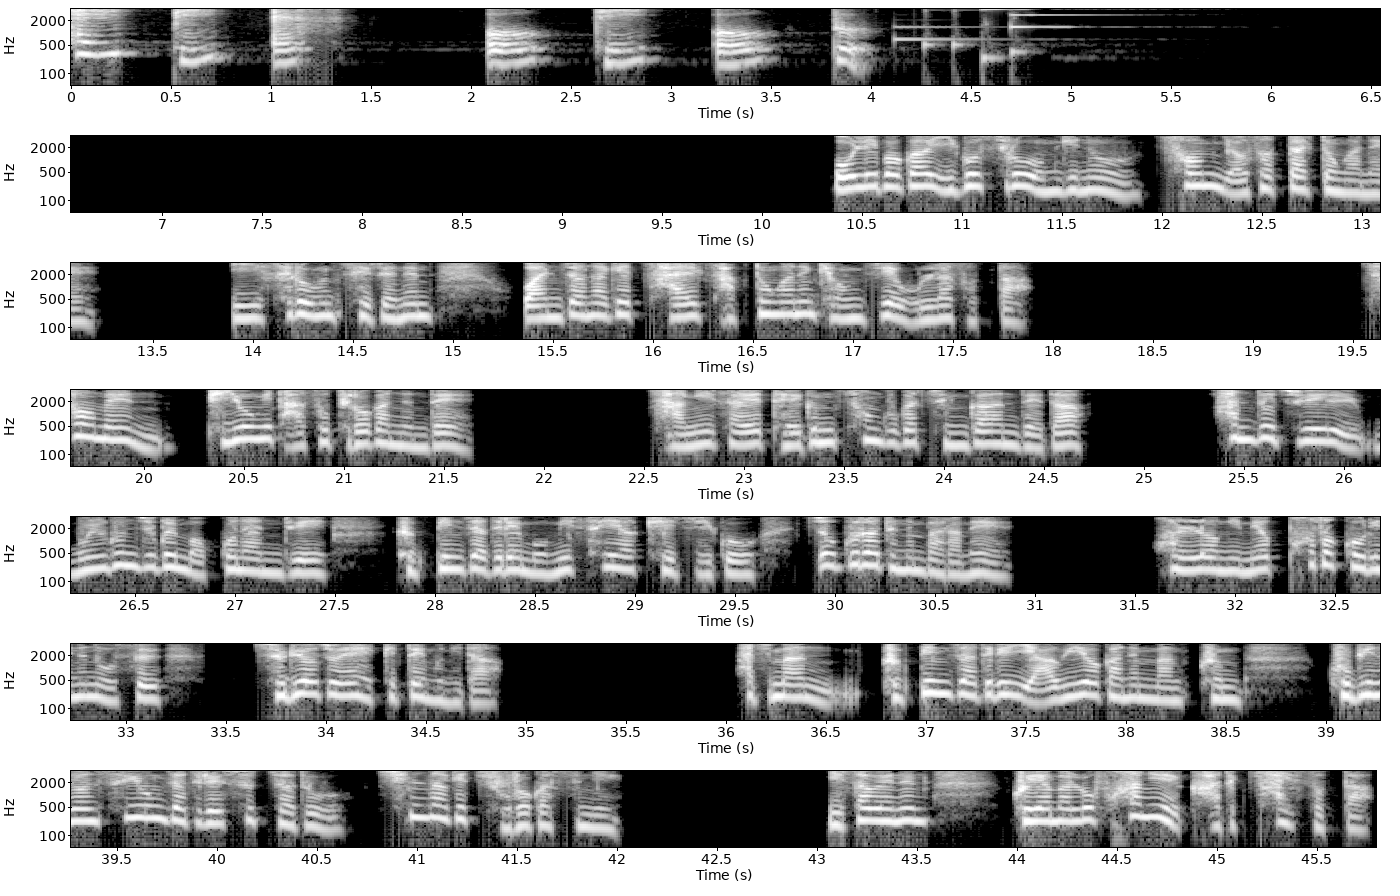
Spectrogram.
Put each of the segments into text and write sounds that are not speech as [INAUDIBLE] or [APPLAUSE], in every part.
KBS O D O V 올리버가 이곳으로 옮긴 후 처음 여섯 달 동안에 이 새로운 체제는 완전하게 잘 작동하는 경지에 올라섰다. 처음엔 비용이 다소 들어갔는데 장의사의 대금 청구가 증가한 데다 한두 주일 묽은 죽을 먹고 난 뒤 극빈자들의 몸이 쇠약해지고 쪼그라드는 바람에 헐렁이며 퍼덕거리는 옷을 줄여줘야 했기 때문이다. 하지만 극빈자들이 야위어가는 만큼 구빈원 수용자들의 숫자도 신나게 줄어갔으니 이 사회는 그야말로 환희에 가득 차 있었다.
